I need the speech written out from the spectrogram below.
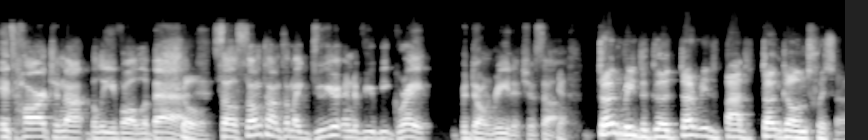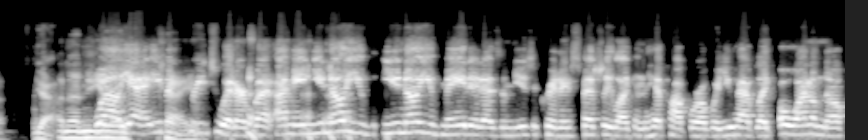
it's hard to not believe all the bad. Sure. So sometimes I'm like, do your interview, be great, but don't read it yourself. Yeah. Don't read the good, don't read the bad, don't go on Twitter. Yeah. And then you Well, know, yeah, even okay. pre Twitter, but I mean, you know, you you know, you've made it as a music critic, especially like in the hip hop world, where you have like, oh, I don't know,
